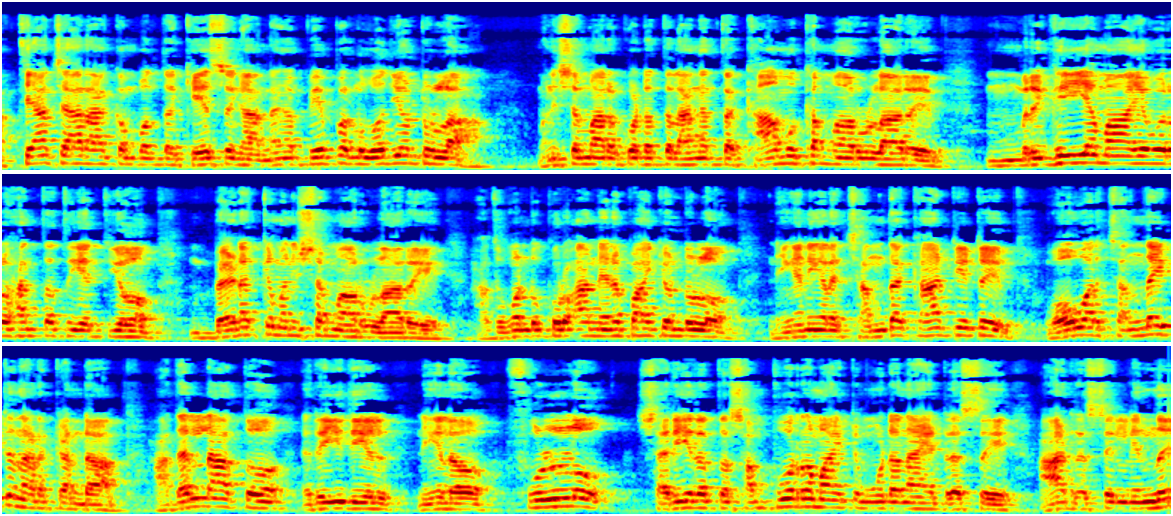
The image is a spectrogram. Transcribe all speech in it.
അത്യാചാരാക്കുമ്പോഴത്തെ കേസുക ഞങ്ങൾ പേപ്പറിൽ ഓതിയിട്ടുള്ള മനുഷ്യന്മാരുടെ കൂട്ടത്തിൽ അങ്ങനത്തെ കാമുഖന്മാരുള്ളാറ് മൃഗീയമായ ഒരു ഹന്തത്ത് എത്തിയോ? ബെടക്ക് മനുഷ്യന്മാരുള്ളാറ് അതുകൊണ്ട് ഖുർആൻ നെനപ്പാക്കിയുണ്ടല്ലോ നിങ്ങൾ നിങ്ങളെ ചന്ത കാട്ടിയിട്ട് ഓവർ ചന്തയിട്ട് നടക്കണ്ട. അതല്ലാത്ത രീതിയിൽ നിങ്ങൾ ഫുള്ളു ശരീരത്തെ സമ്പൂർണമായിട്ട് മൂടനായ ഡ്രസ്സ് ആ ഡ്രസ്സിൽ നിന്ന്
